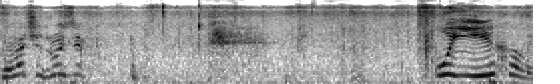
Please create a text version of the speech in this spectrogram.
Коротше, друзі, поїхали.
